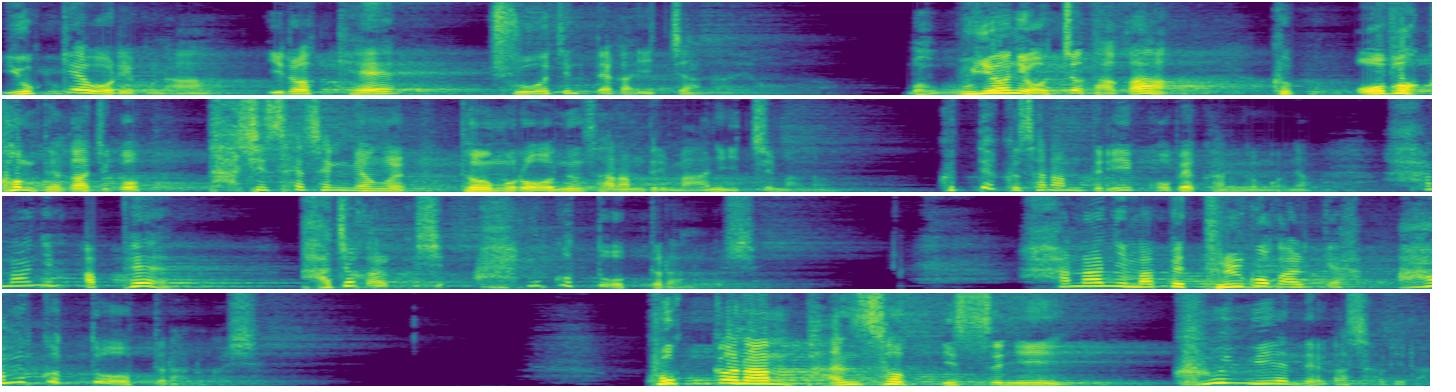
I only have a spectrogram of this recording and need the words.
6개월이구나. 이렇게 주어진 때가 있잖아요. 뭐 우연히 어쩌다가 그 오버컴 돼가지고 다시 새 생명을 덤으로 얻는 사람들이 많이 있지만 그때 그 사람들이 고백하는 건 뭐냐? 하나님 앞에 가져갈 것이 아무것도 없더라는 것이. 하나님 앞에 들고 갈 게 아무것도 없더라는 것이. 굳건한 반석 있으니 그 위에 내가 서리라.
